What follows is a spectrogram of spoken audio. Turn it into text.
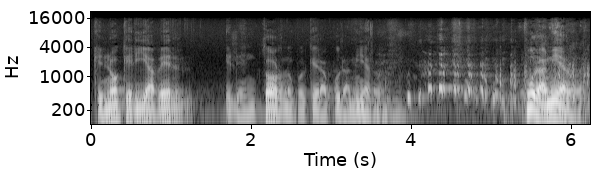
que no quería ver el entorno porque era pura mierda. pura mierda.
